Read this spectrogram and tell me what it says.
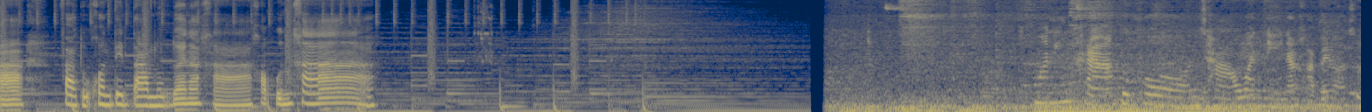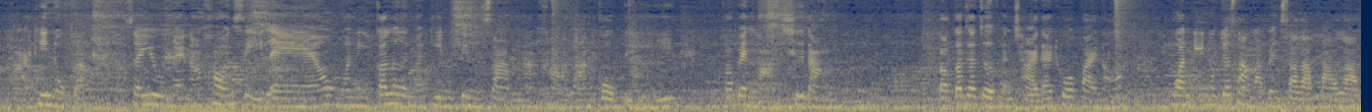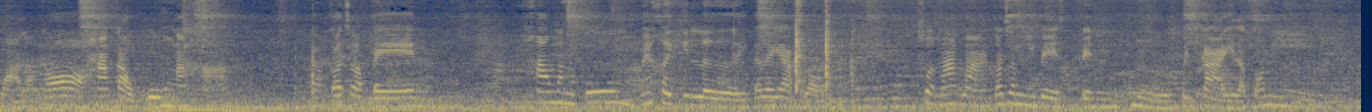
ฝากทุกคนติดตามนุกด้วยนะคะ ขอบคุณค่ะ เป็นวันสุดท้ายที่นุกอะจะอยู่ในนครศรีแล้ว วันนี้ก็เลยมากินติ่มซำนะคะร้านโกบีก็เป็นร้านชื่อดังเราก็จะเจอแฟรนไชส์ได้ทั่วไปเนาะวันนี้นุกจะสั่งมาเป็นซาลาเปาลาวา แล้วก็ห้าเก่ากุ้งนะคะ แล้วก็จะเป็นข้าวมันกุ้งไม่เคยกินเลยก็เลยอยากลองส่วนมากร้านก็จะมีเบสเป็นหมูเป็นไก่แล้วก็มี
